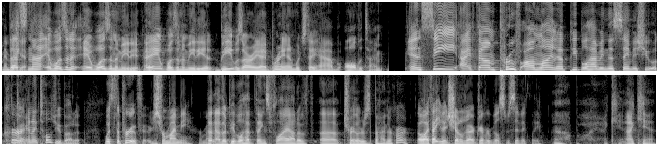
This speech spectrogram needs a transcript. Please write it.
membership. That's not. It wasn't. It wasn't immediate. A. It wasn't immediate. B. It was REI brand, which they have all the time. And C. I found proof online of people having this same issue occur, and I told you about it. What's the proof? Just remind me. Remind That me. other people had things fly out of uh, trailers behind their car. Oh, I thought you meant shuttle dri- driver Bill specifically. Oh boy, I can't. I can't.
